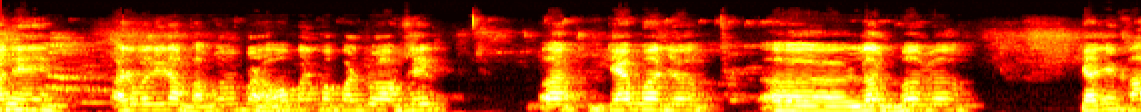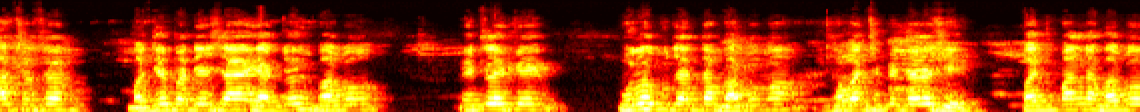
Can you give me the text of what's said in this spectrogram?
અને અરવલ્લીના ભાગોનો પણ હવામાનમાં પડતો આવશે. તેમજ લગભગ ત્યાંની ખાસ અસર મધ્યપ્રદેશના યાજોઈન ભાગો એટલે કે પૂર્વ ગુજરાતના ભાગોમાં થવાની શક્યતા રહે છે પંચમહાલના ભાગો,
